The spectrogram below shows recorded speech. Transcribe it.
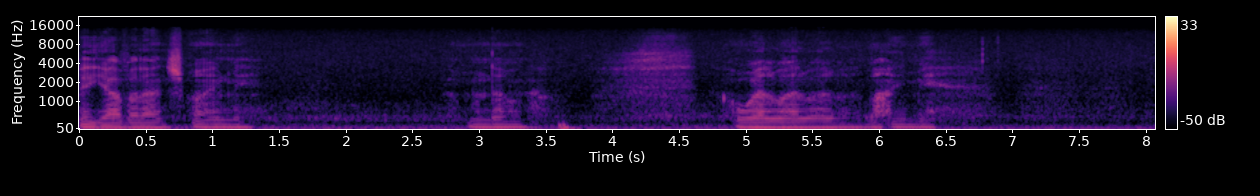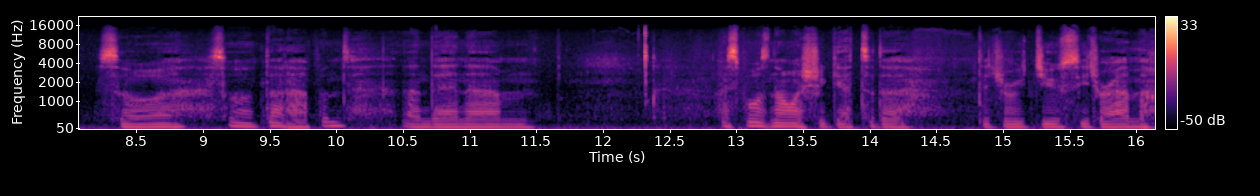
big avalanche behind me coming down. Well, well, well, well behind me. So, uh, so that happened, and then um, I suppose now I should get to the the ju- juicy drama.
